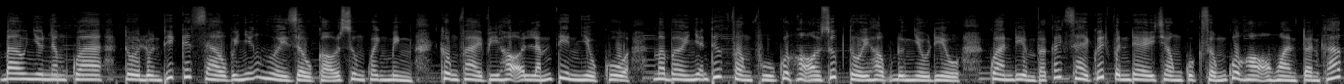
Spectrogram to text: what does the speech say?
Bao nhiêu năm qua, tôi luôn thích kết giao với những người giàu có xung quanh mình, không phải vì họ lắm tiền nhiều của, mà bởi nhận thức phong phú của họ giúp tôi học được nhiều điều. Quan điểm và cách giải quyết vấn đề trong cuộc sống của họ hoàn toàn khác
